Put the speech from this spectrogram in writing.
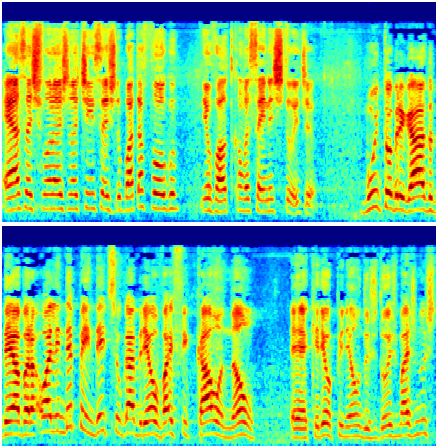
essas foram as notícias do Botafogo e eu volto com você aí no estúdio. Muito obrigado, Débora. Olha, independente se o Gabriel vai ficar ou não, é, queria a opinião dos dois, mas nos,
